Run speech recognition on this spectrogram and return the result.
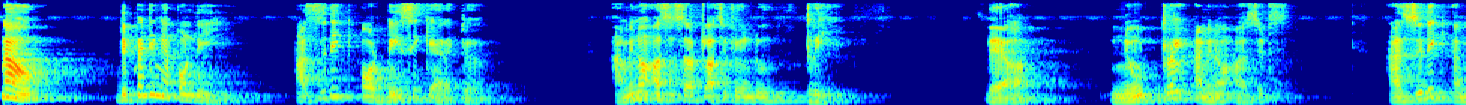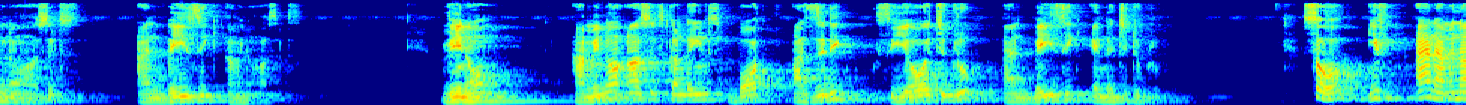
Now, depending upon the acidic or basic character, amino acids are classified into three. They are neutral amino acids, acidic amino acids and basic amino acids. We know amino acids contains both acidic COH group and basic NH2 group. So, if an amino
